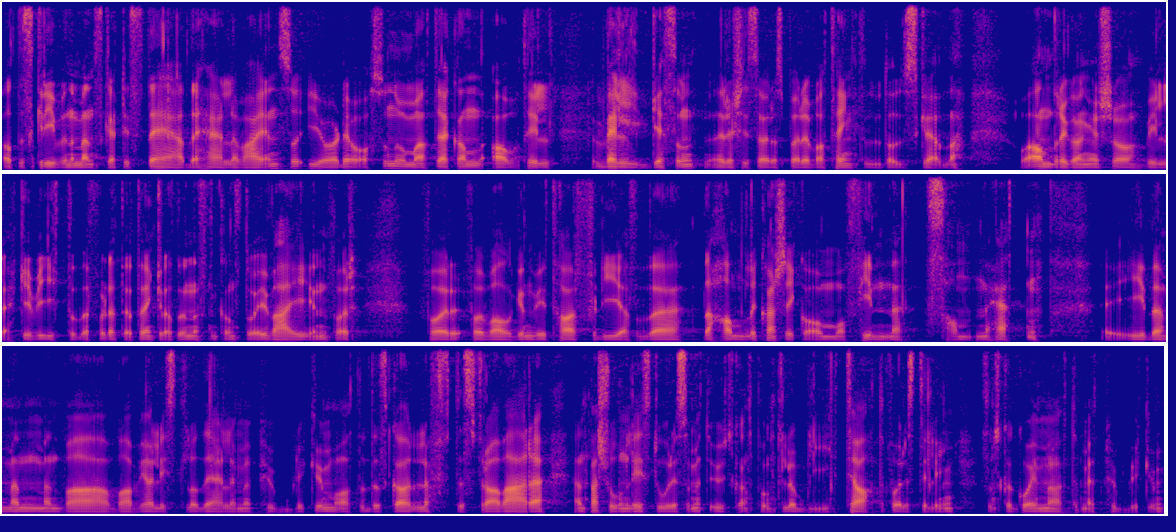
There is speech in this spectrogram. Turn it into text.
at det skrivende mennesket er til stede hele veien, så gjør det også noe med at jeg kan av og til velge som regissør og spørre hva tenkte du da du skrev det. Og andre ganger så vil jeg ikke vite det, for jeg tenker at det nesten kan stå i veien for, for, for valgen vi tar. fordi det, det handler kanskje ikke om å finne sannheten i det, men, men hva, hva, vi har lyst til å dele med publikum, og at det skal løftes fra å være en personlig historie som et utgangspunkt til å bli teaterforestilling som skal gå i møte med et publikum,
